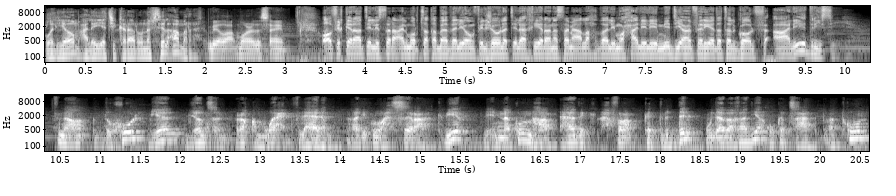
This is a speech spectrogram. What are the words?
واليوم علي تكرار نفس الأمر. وفي قراءة للصراع المرتقب هذا اليوم في الجولة الأخيرة نستمع لحظة لمحلل ميدي آن في رياضة الجولف علي إدريسي. شفنا الدخول ديال جونسون رقم واحد في العالم. غادي يكون واحد الصراع كبير لأن كل نهار هذيك الحفرة كتبدل ودابا غادية وكتصعد. غتكون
